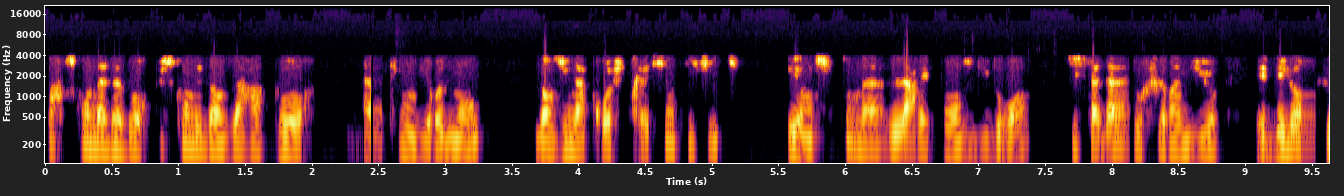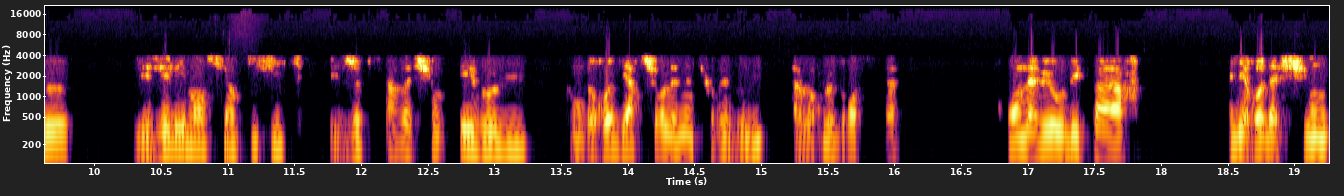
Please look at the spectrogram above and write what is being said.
parce qu'on a d'abord, puisqu'on est dans un rapport avec l'environnement, dans une approche très scientifique, et ensuite on a la réponse du droit qui s'adapte au fur et à mesure. Et dès lors que les éléments scientifiques, les observations évoluent, quand le regard sur la nature évolue, alors le droit s'adapte. On avait au départ les relations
